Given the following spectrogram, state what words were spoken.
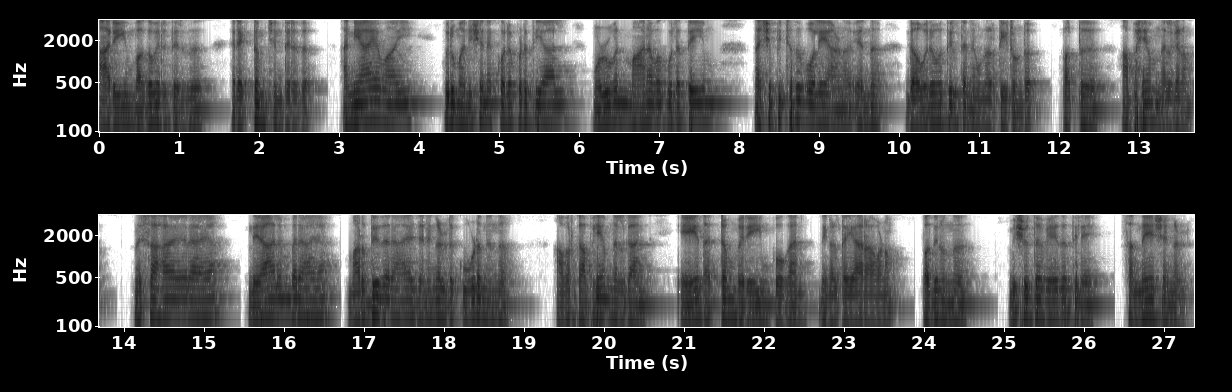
ആരെയും വകവരുത്തരുത് രക്തം ചിന്തരുത്. അന്യായമായി ഒരു മനുഷ്യനെ കൊലപ്പെടുത്തിയാൽ മുഴുവൻ മാനവകുലത്തെയും നശിപ്പിച്ചതുപോലെയാണ് എന്ന് ഗൗരവത്തിൽ തന്നെ ഉണർത്തിയിട്ടുണ്ട്. പത്ത് അഭയം നൽകണം. നിസ്സഹായരായ നിരാലംബരായ മർദ്ദിതരായ ജനങ്ങളുടെ കൂടെ നിന്ന് അവർക്ക് അഭയം നൽകാൻ ഏതറ്റം വരെയും പോകാൻ നിങ്ങൾ തയ്യാറാവണം. പതിനൊന്ന് വിശുദ്ധ വേദത്തിലെ സന്ദേശങ്ങൾ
